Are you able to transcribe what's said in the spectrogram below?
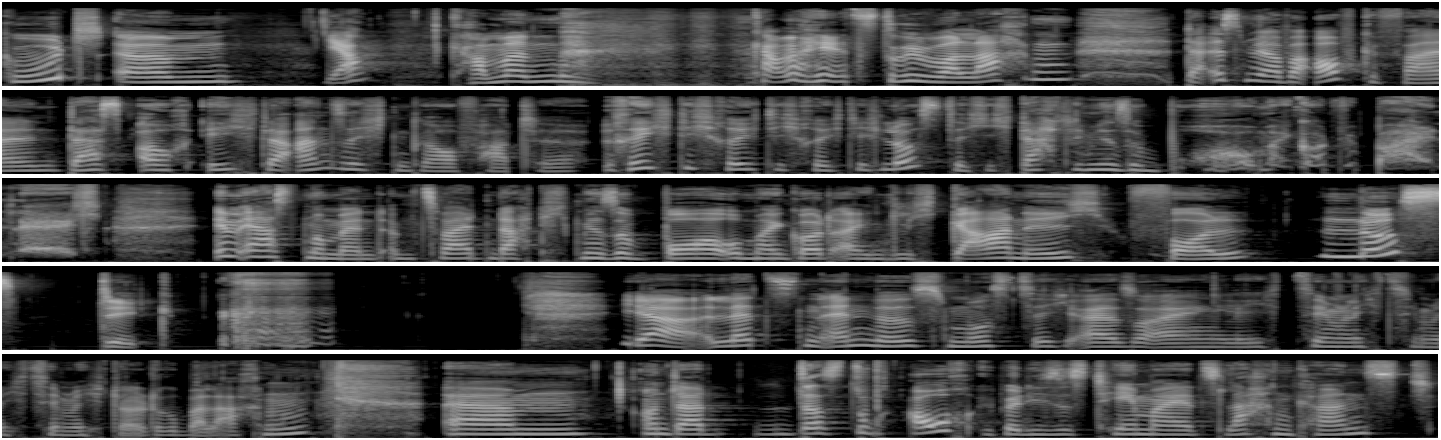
Gut, ähm, ja, kann man, kann man jetzt drüber lachen. Da ist mir aber aufgefallen, dass auch ich da Ansichten drauf hatte. Richtig, richtig, richtig lustig. Ich dachte mir so, boah, oh mein Gott, wie peinlich. Im ersten Moment, im zweiten dachte ich mir so, boah, oh mein Gott, eigentlich gar nicht. Voll lustig. Ja, letzten Endes musste ich also eigentlich ziemlich, ziemlich, ziemlich doll drüber lachen. Ähm, und da, dass du auch über dieses Thema jetzt lachen kannst,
